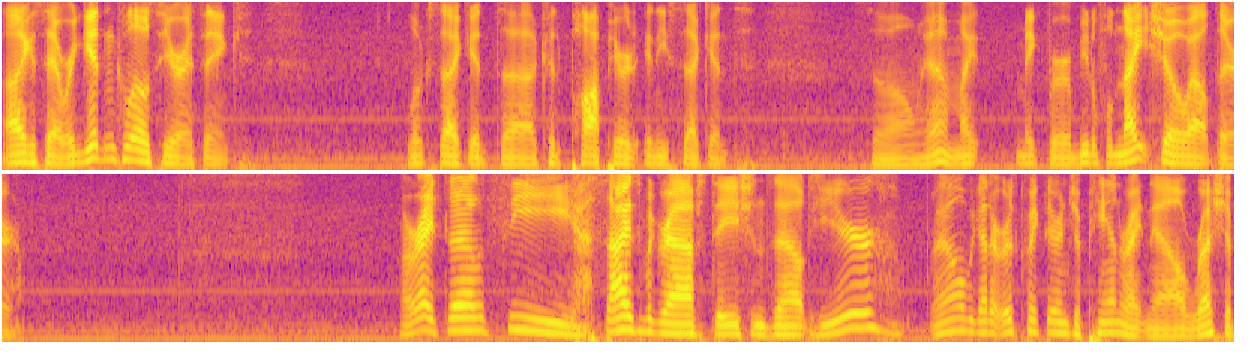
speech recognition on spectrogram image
Uh, like I said, we're getting close here. I think. Looks like it uh, could pop here at any second. So, yeah, might make for a beautiful night show out there. All right, uh, let's see. Seismograph stations out here. Well, we got an earthquake there in Japan right now. Russia.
